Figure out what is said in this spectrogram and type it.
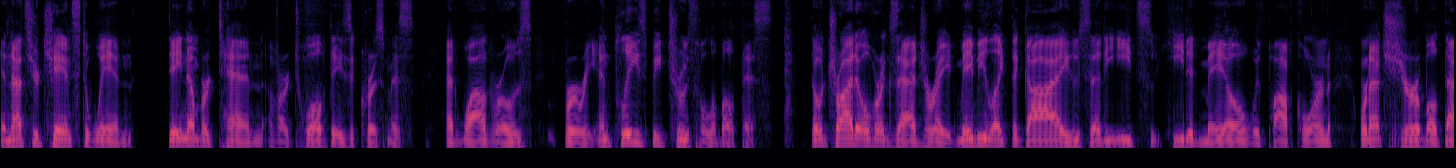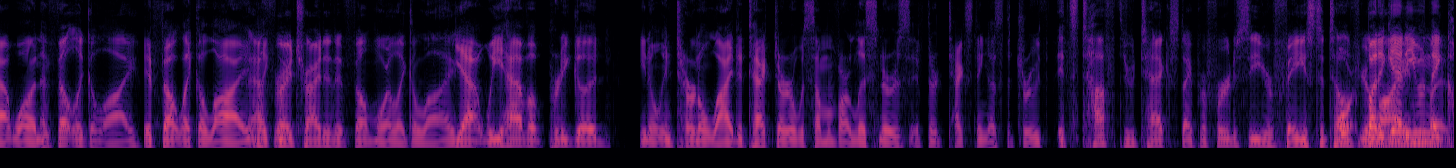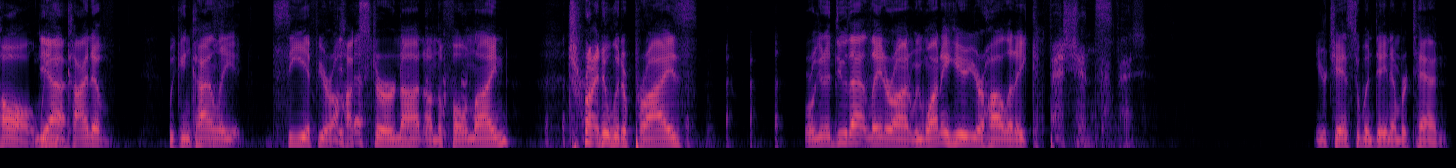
And that's your chance to win day number 10 of our 12 days of Christmas at Wild Rose Brewery. And please be truthful about this. Don't try to over exaggerate. Maybe like the guy who said he eats heated mayo with popcorn. We're not sure about that one. It felt like a lie. it felt like a lie. like After I tried it, it felt more like a lie. yeah, we have a pretty good, you know, internal lie detector with some of our listeners if they're texting us the truth. It's tough through text. I prefer to see your face to tell Or- if you're but again, lying, even they but- call. We Yeah. can kind of we can kind of see if you're a huckster or not on the phone line, trying to win a prize. We're gonna do that later on. We want to hear your holiday confessions. confessions. Your chance to win day number ten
